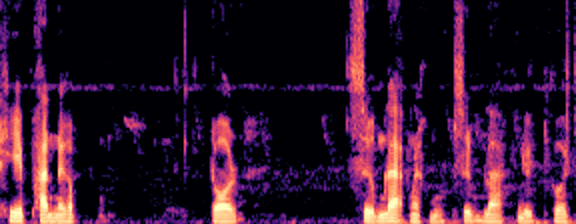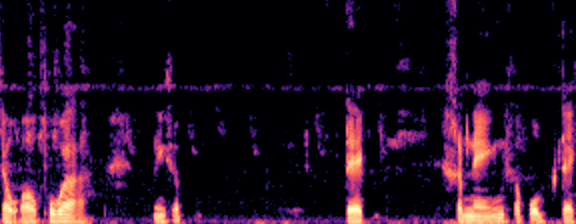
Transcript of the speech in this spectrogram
เทปพันนะครับ ตอนเสริมรากนะครับผมเสริมรากเดี๋ยวก็เจ้าออกเพราะว่านี่ครับ แตก แขนงครับผมแตก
